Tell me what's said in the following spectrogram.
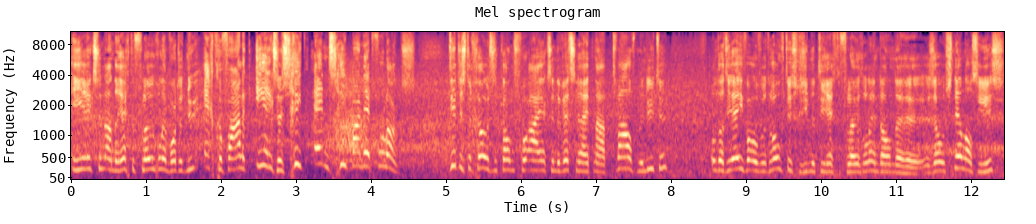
Eriksen aan de rechtervleugel. En wordt het nu echt gevaarlijk. Eriksen schiet en schiet maar net voorlangs. Dit is de grootste kans voor Ajax in de wedstrijd na 12 minuten. Omdat hij even over het hoofd is gezien op die rechtervleugel. En dan uh, zo snel als hij is.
